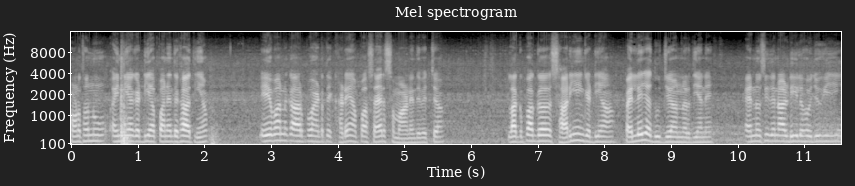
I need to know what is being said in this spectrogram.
ਹੁਣ ਤੁਹਾਨੂੰ ਇੰਨੀਆਂ ਗੱਡੀਆਂ ਆਪਾਂ ਨੇ ਦਿਖਾਤੀਆਂ। A1 ਕਾਰ ਪੁਆਇੰਟ ਤੇ ਖੜੇ ਹਾਂ ਆਪਾਂ ਸ਼ਹਿਰ ਸਮਾਣੇ ਦੇ ਵਿੱਚ। ਲਗਭਗ ਸਾਰੀਆਂ ਹੀ ਗੱਡੀਆਂ ਪਹਿਲੇ ਜਾਂ ਦੂਜੇ ਓਨਰ ਦੀਆਂ ਨੇ। NOC ਦੇ ਨਾਲ ਡੀਲ ਹੋ ਜੂਗੀ ਜੀ।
